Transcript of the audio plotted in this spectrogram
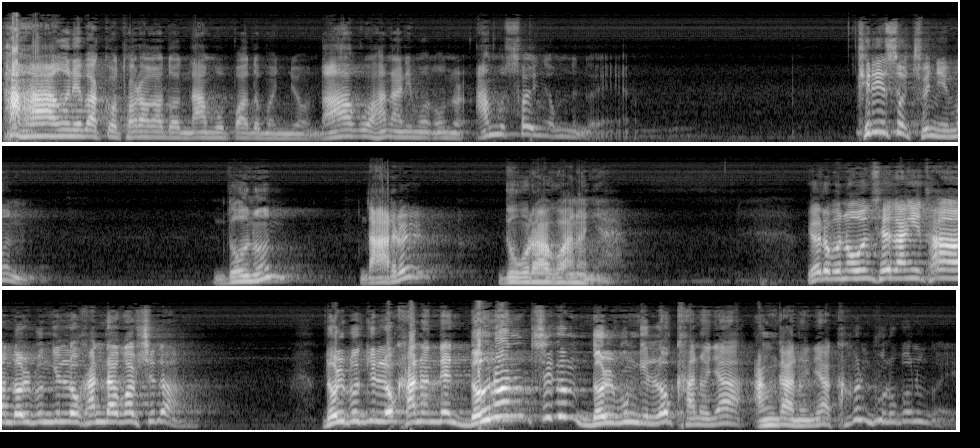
다 은혜 받고 돌아가도 나 못 받으면요. 나하고 하나님은 오늘 아무 소용이 없는 거예요. 그래서 주님은 너는 나를 누구라고 하느냐? 여러분 온 세상이 다 넓은 길로 간다고 합시다. 넓은 길로 가는데 너는 지금 넓은 길로 가느냐 안 가느냐 그걸 물어보는 거예요.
